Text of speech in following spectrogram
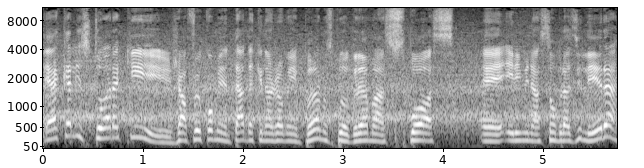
É aquela história que já foi comentada aqui na Jovem Pan, nos programas pós-eliminação brasileira.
